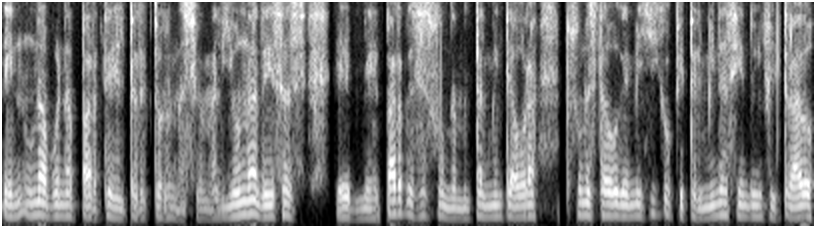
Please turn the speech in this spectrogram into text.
en una buena parte del territorio nacional. Y una de esas eh, partes es fundamentalmente ahora pues, un Estado de México que termina siendo infiltrado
